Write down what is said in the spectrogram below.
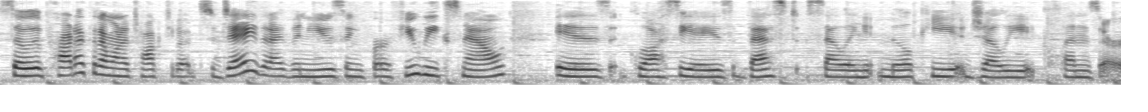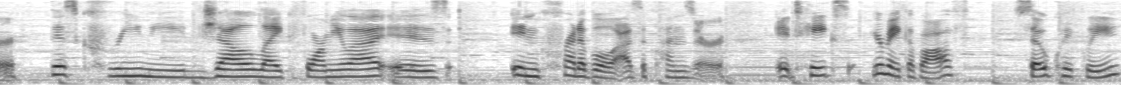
So, the product that I want to talk to you about today that I've been using for a few weeks now is Glossier's best selling Milky Jelly Cleanser. This creamy gel like formula is incredible as a cleanser. It takes your makeup off so quickly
